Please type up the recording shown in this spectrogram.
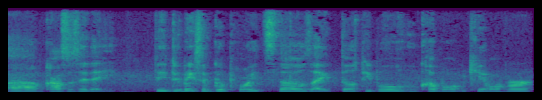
um, can also say that they do make some good points though. Like those people who come over, came over,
